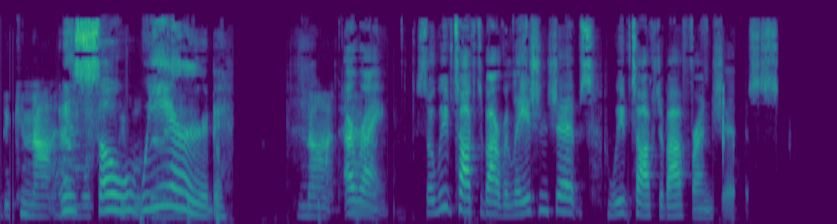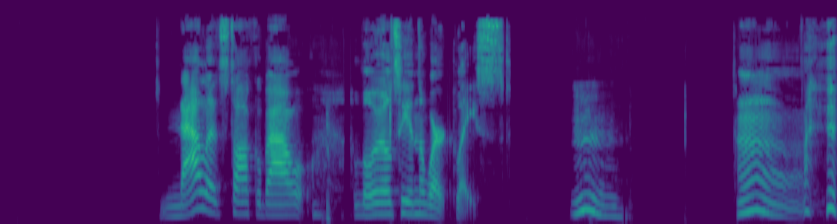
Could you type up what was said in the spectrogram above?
They cannot. Have it's so weird. Not all right. So we've talked about relationships. We've talked about friendships. Now let's talk about loyalty in the workplace. Mm. Hmm.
